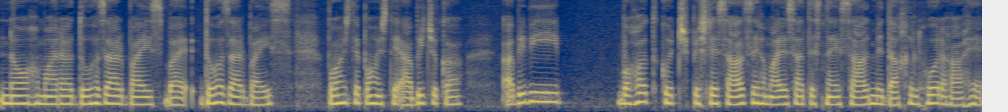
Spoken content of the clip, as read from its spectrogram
نو ہمارا دو ہزار بائیس دو ہزار بائیس پہنچتے پہنچتے آ بھی چکا۔ ابھی بھی بہت کچھ پچھلے سال سے ہمارے ساتھ اس نئے سال میں داخل ہو رہا ہے۔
